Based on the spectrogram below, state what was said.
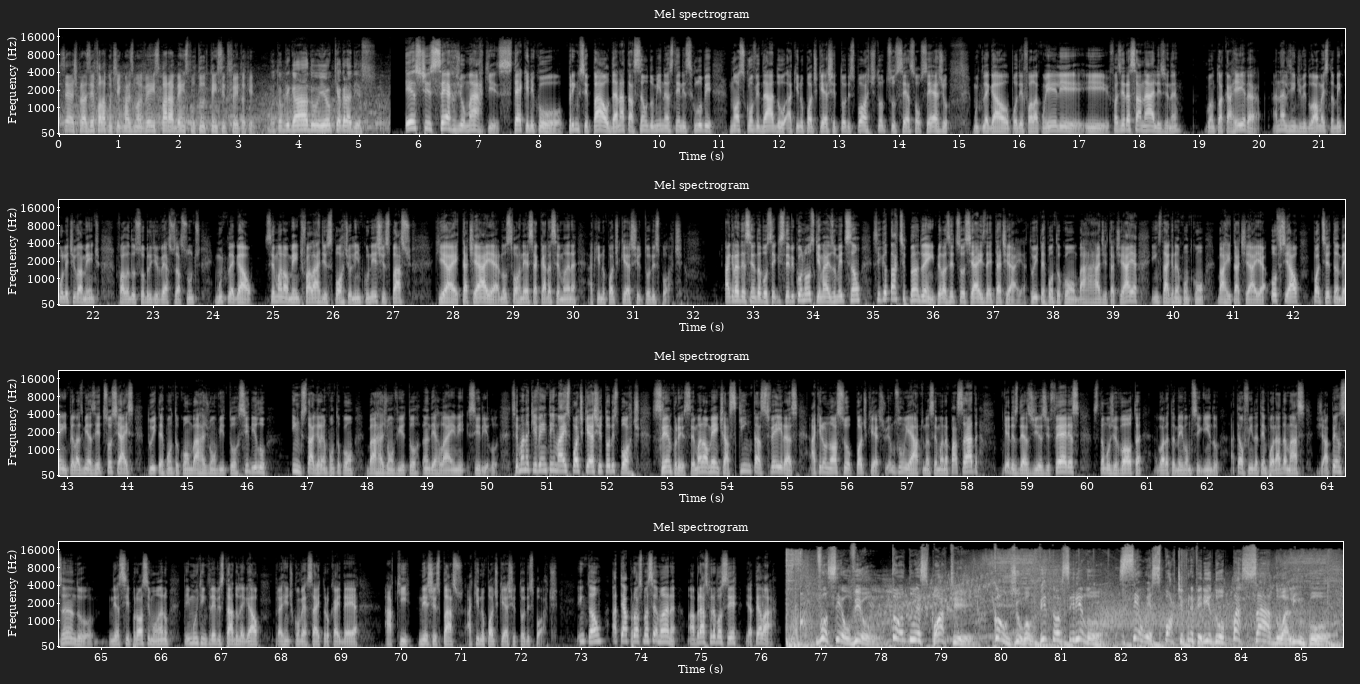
Sérgio, prazer falar contigo mais uma vez. Parabéns por tudo que tem sido feito aqui. Muito obrigado, eu que agradeço. Este Sérgio Marques, técnico principal da natação do Minas Tênis Clube, nosso convidado aqui no podcast Todo Esporte, todo sucesso ao Sérgio. Muito legal poder falar com ele e fazer essa análise, né? Quanto à carreira, análise individual, mas também coletivamente, falando sobre diversos assuntos. Muito legal, semanalmente, falar de esporte olímpico neste espaço que a Itatiaia nos fornece a cada semana aqui no podcast Todo Esporte. Agradecendo a você que esteve conosco em mais uma edição, siga participando, hein, pelas redes sociais da Itatiaia, twitter.com barra Itatiaia, instagram.com Itatiaia oficial, pode ser também pelas minhas redes sociais, twitter.com João Vitor Cirilo, instagram.com João Vitor underline Cirilo. Semana que vem tem mais podcast de Todo Esporte, sempre, semanalmente, às quintas-feiras, aqui no nosso podcast. Tivemos um hiato na semana passada, aqueles 10 dias de férias, estamos de volta, agora também vamos seguindo até o fim da temporada, mas já pensando nesse próximo ano, tem muito entrevistado legal para a gente conversar e trocar ideia aqui neste espaço, aqui no podcast Todo Esporte. Então, até a próxima semana. Um abraço para você e até lá. Você ouviu Todo Esporte com João Vitor Cirilo, seu esporte preferido passado a limpo.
